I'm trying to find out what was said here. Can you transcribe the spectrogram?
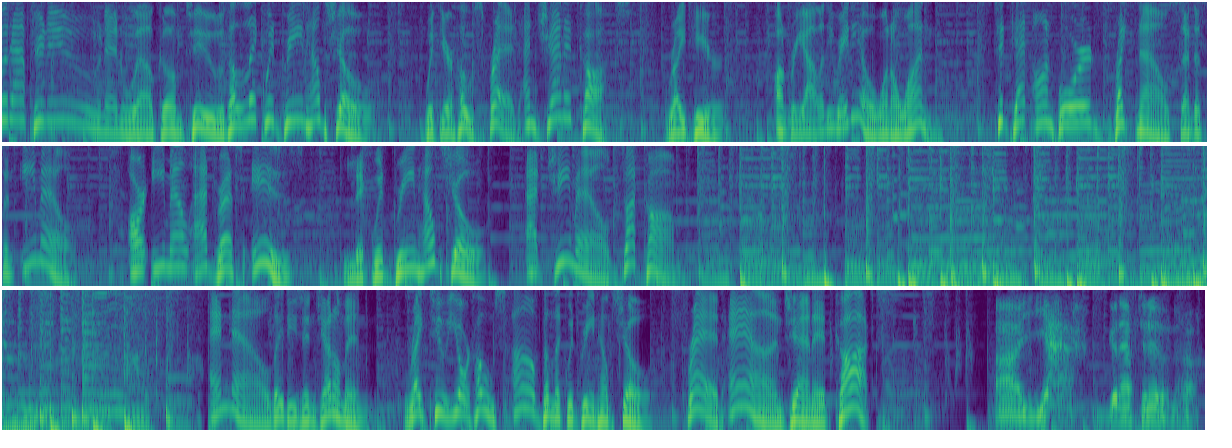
Good afternoon, and welcome to the Liquid Green Health Show with your hosts, Fred and Janet Cox, right here on Reality Radio 101. To get on board right now, send us an email. Our email address is liquidgreenhealthshow at gmail.com. And now, ladies and gentlemen, right to your hosts of the Liquid Green Health Show, Fred and Janet Cox. Uh, yeah. Good afternoon. Uh,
